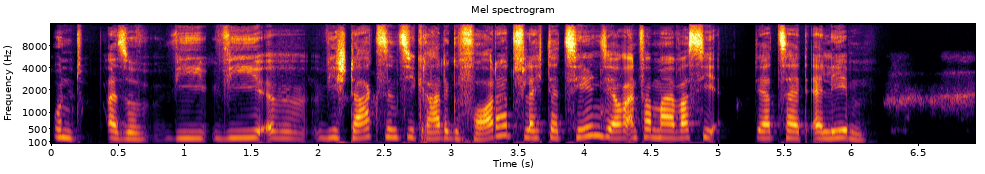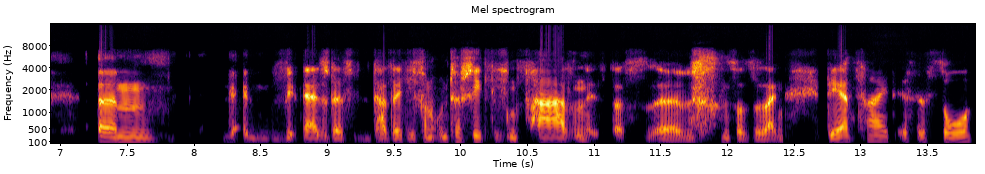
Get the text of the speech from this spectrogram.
Und also wie, wie, äh, wie stark sind Sie gerade gefordert? Vielleicht erzählen Sie auch einfach mal, was Sie derzeit erleben. Ähm, also das tatsächlich von unterschiedlichen Phasen ist das äh, sozusagen. Derzeit ist es so,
